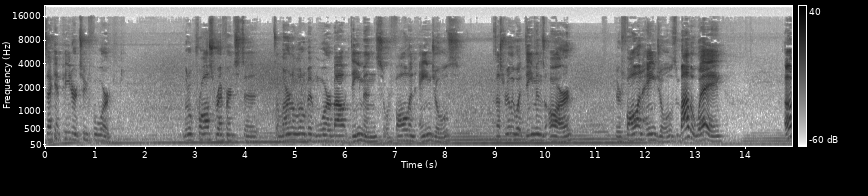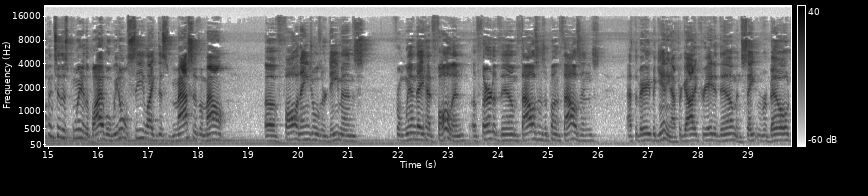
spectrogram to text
2 Peter 2 4. Little cross reference to, to learn a little bit more about demons or fallen angels. That's really what demons are. They're fallen angels. And by the way, up until this point in the Bible, we don't see like this massive amount of fallen angels or demons from when they had fallen, a third of them, thousands upon thousands, at the very beginning, after God had created them and Satan rebelled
